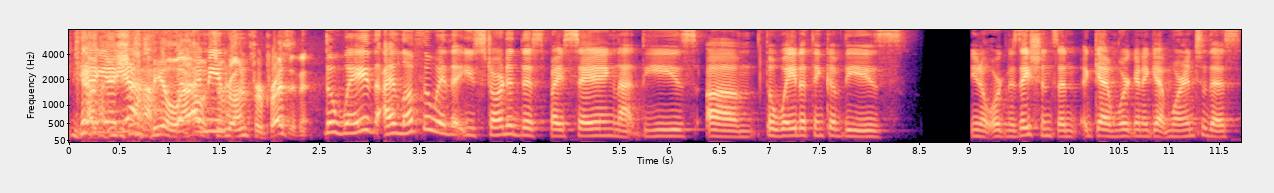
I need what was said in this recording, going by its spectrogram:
Yeah, yeah, you yeah. shouldn't be allowed I mean, to run for president. the way th- I love the way that you started this by saying that these um the way to think of these you know organizations and again we're going to get more into this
